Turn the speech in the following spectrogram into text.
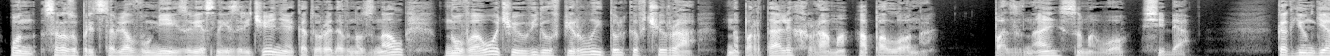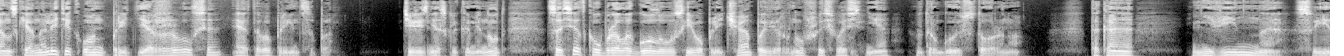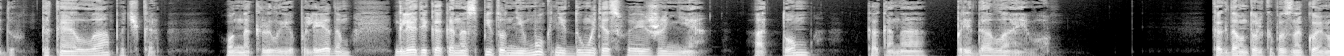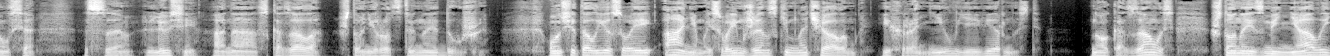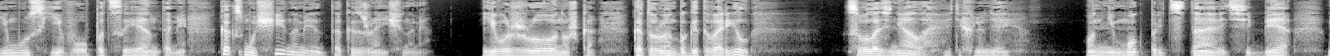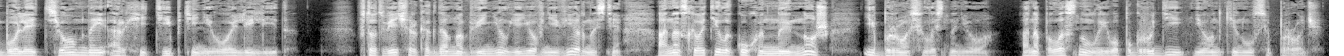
Он сразу представлял в уме известное изречение, которое давно знал, но воочию увидел впервые только вчера на портале храма Аполлона. «Познай самого себя». Как юнгианский аналитик, он придерживался этого принципа. Через несколько минут соседка убрала голову с его плеча, повернувшись во сне в другую сторону. Такая невинная с виду, такая лапочка. Он накрыл ее пледом. Глядя, как она спит, он не мог не думать о своей жене, о том, как она предала его. Когда он только познакомился с Люси, она сказала, что они родственные души. Он считал ее своей анимой, своим женским началом и хранил ей верность. Но оказалось, что она изменяла ему с его пациентами, как с мужчинами, так и с женщинами. Его женушка, которую он боготворил, соблазняла этих людей. Он не мог представить себе более темный архетип теневой Лилит. В тот вечер, когда он обвинил ее в неверности, она схватила кухонный нож и бросилась на него. Она полоснула его по груди, и он кинулся прочь.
